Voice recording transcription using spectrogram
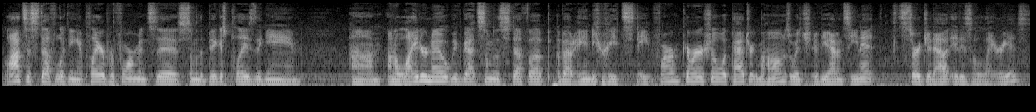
Lots of stuff looking at player performances, some of the biggest plays of the game. Um, on a lighter note, we've got some of the stuff up about Andy Reid's State Farm commercial with Patrick Mahomes, which, if you haven't seen it, search it out. It is hilarious.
